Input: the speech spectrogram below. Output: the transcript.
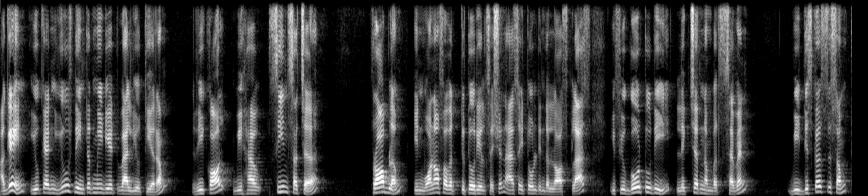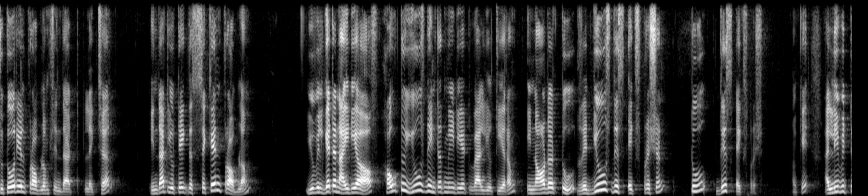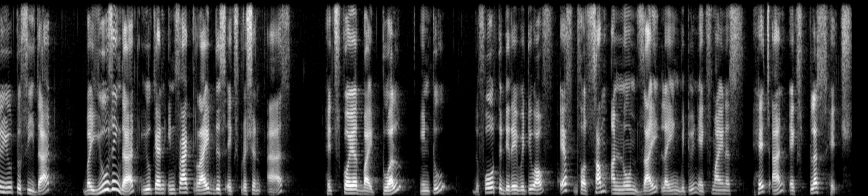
Again you can use the intermediate value theorem. Recall we have seen such a problem in one of our tutorial session as I told in the last class. If you go to the lecture number 7, we discussed some tutorial problems in that lecture. In that you take the second problem, you will get an idea of how to use the intermediate value theorem in order to reduce this expression to this expression. Okay. I leave it to you to see that. By using that, you can in fact write this expression as h square by 12 into the fourth derivative of f for some unknown xi lying between x minus h and x plus h.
